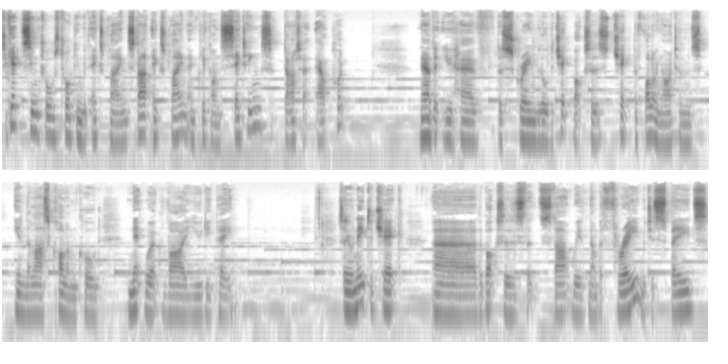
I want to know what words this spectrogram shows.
To get SimTools talking with X-Plane, start X-Plane and click on Settings, Data Output. Now that you have the screen with all the checkboxes, check the following items in the last column called network via UDP. So you'll need to check uh, the boxes that start with number three, which is speeds,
